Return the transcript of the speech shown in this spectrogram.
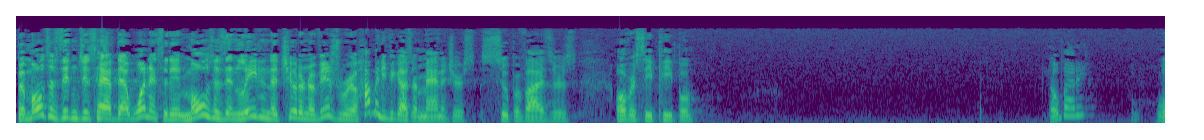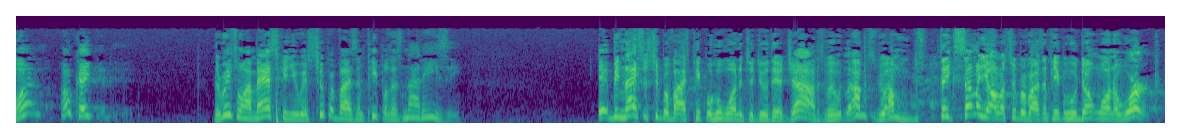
But Moses didn't just have that one incident. Moses, in leading the children of Israel, how many of you guys are managers, supervisors, oversee people? Nobody? One? Okay. The reason why I'm asking you is supervising people is not easy. It'd be nice to supervise people who wanted to do their jobs, but I'm think some of y'all are supervising people who don't want to work,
